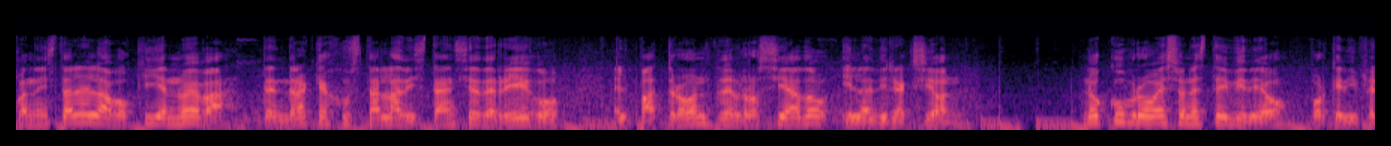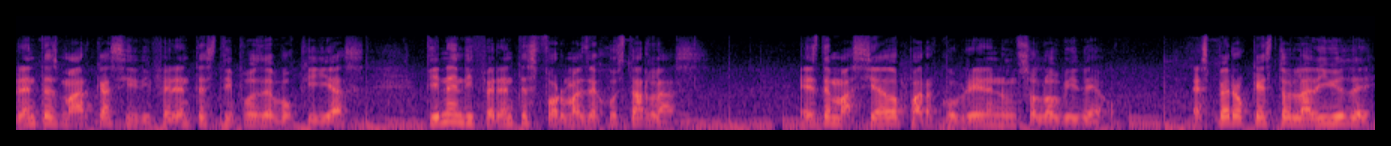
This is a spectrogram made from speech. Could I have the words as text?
Cuando instale la boquilla nueva, tendrá que ajustar la distancia de riego, el patrón del rociado y la dirección. No cubro eso en este video porque diferentes marcas y diferentes tipos de boquillas tienen diferentes formas de ajustarlas. Es demasiado para cubrir en un solo video. Espero que esto le ayude.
